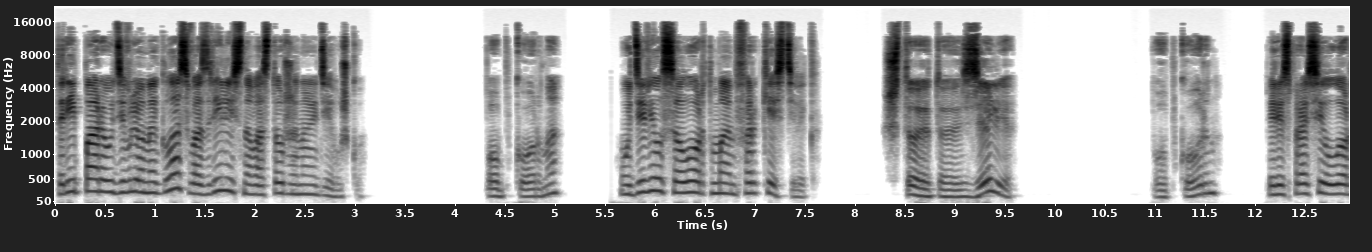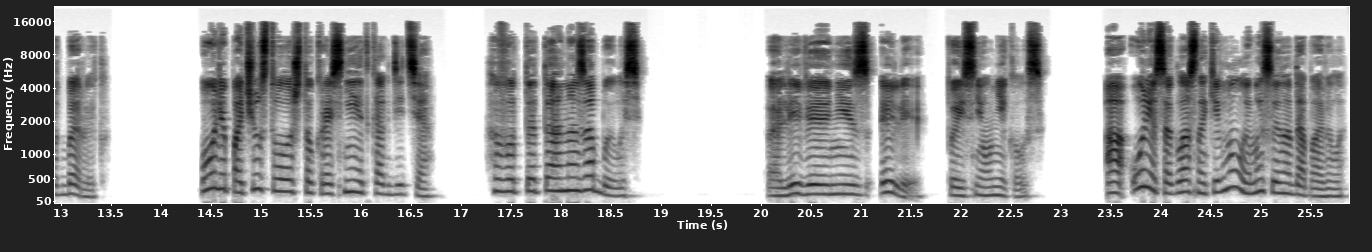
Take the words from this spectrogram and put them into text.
Три пары удивленных глаз возрились на восторженную девушку. «Попкорна?» — удивился лорд Мэнфер Кестевик. «Что это, зелье?» «Попкорн?» Переспросил лорд Бервик. Оля почувствовала, что краснеет, как дитя. Вот это она забылась. «Оливия не из Элли», — пояснил Николас. А Оля согласно кивнула и мысленно добавила.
